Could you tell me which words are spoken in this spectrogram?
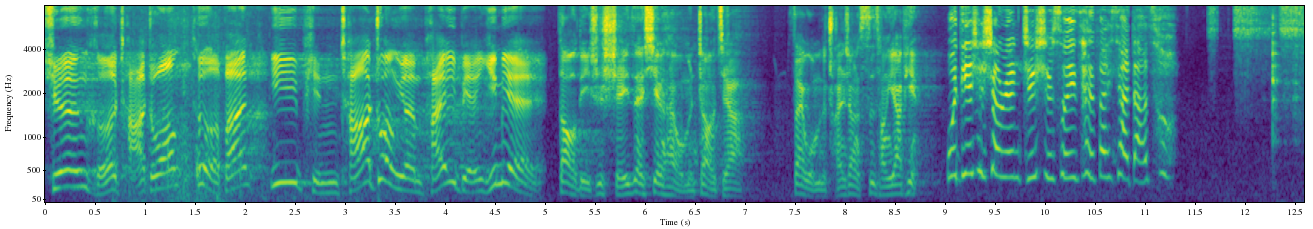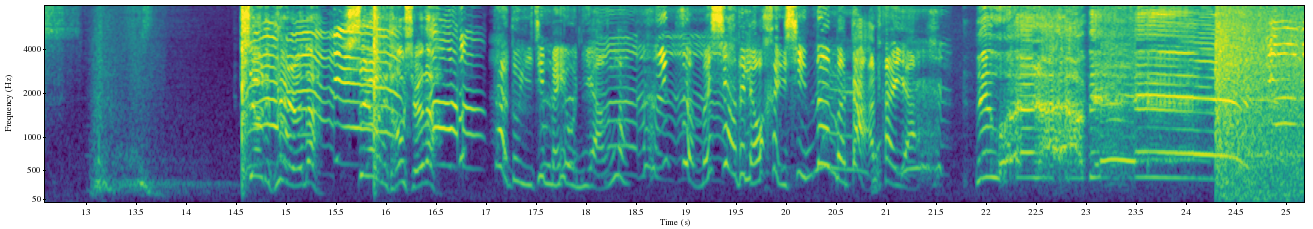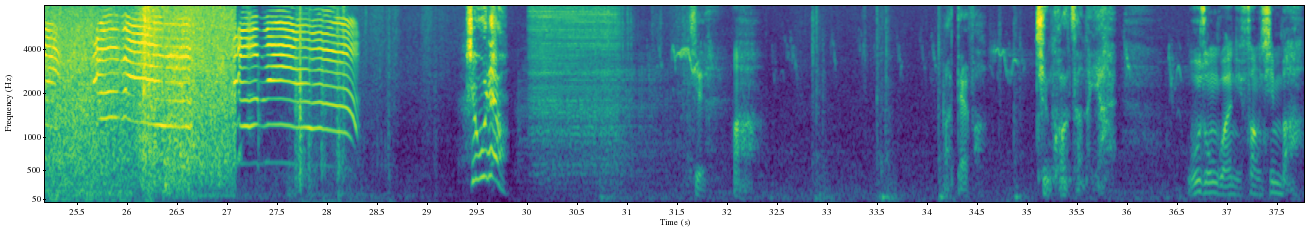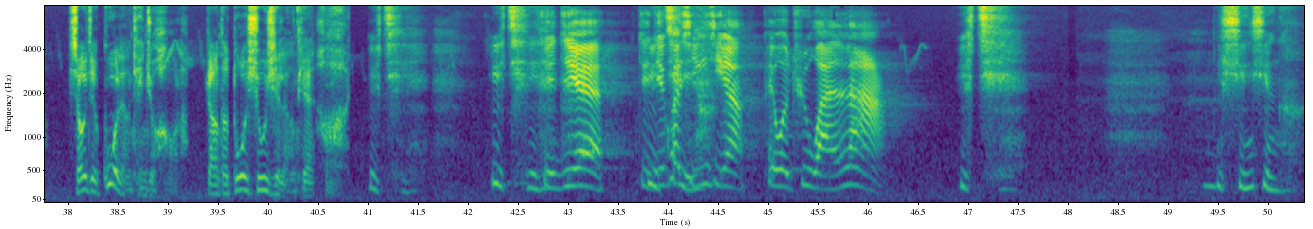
宣和茶庄特颁一品茶状元牌匾一面。到底是谁在陷害我们赵家，在我们的船上私藏鸦片？我爹是圣人指使，所以才犯下大错。谁要你骗人的？谁让你逃学的？他都已经没有娘了，你怎么下得了狠心那么打他呀？你回来啊，兵！沈姑娘，天啊！啊，大夫，情况怎么样？吴总管，你放心吧，小姐过两天就好了，让她多休息两天。好，玉琪，玉琪，姐姐，姐姐快醒醒，陪我去玩啦！玉琪，你醒醒啊！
